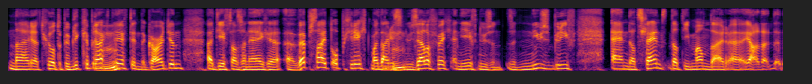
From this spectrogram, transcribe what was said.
naar het grote publiek gebracht heeft in The Guardian. Eh, die heeft dan zijn eigen website opgericht, maar daar is hij nu zelf weg en die heeft nu zijn, zijn nieuwsbrief. En dat schijnt dat die man daar, ja, dat-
